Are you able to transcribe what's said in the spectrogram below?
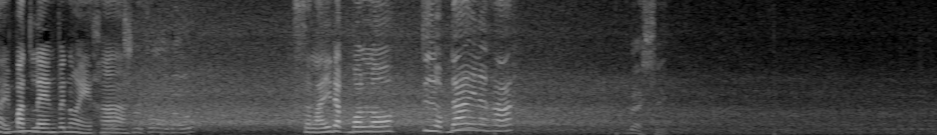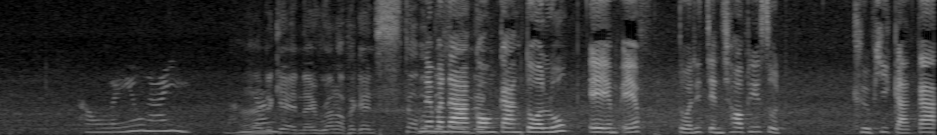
สัยปัดแรงไปหน่อยค่ะ It's Rivaldo. สไลด์ดักบอลรอเกือบได้นะคะ Messi. เอาแล้วไงยังยัง And again, they run up against stubborn ในบรรดากอง defending. กลางตัวลุก AMF ตัวที่เจนชอบที่สุด คือพี่กาก้า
